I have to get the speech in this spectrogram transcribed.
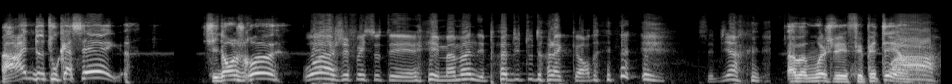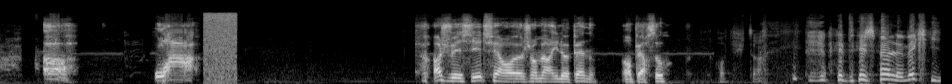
Arrête de tout casser C'est dangereux Ouah, j'ai failli sauter. Et ma main n'est pas du tout dans la corde. C'est bien. Ah bah moi je l'ai fait péter hein. Oh Ouah Ah je vais essayer de faire euh, Jean-Marie Le Pen en perso. Oh putain. Déjà, le mec, il,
